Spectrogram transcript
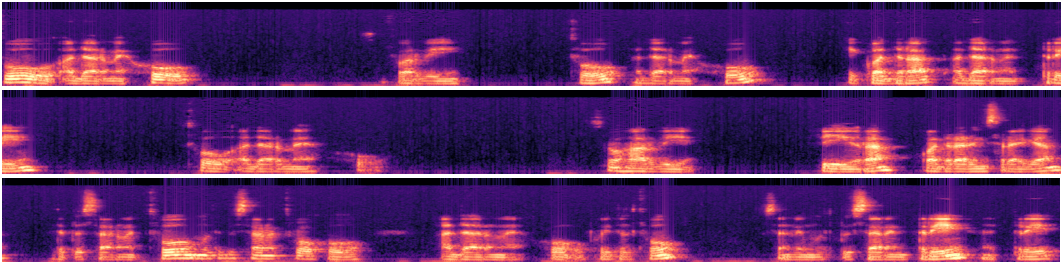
2 och därmed h, så får vi 2 och därmed h i kvadrat och därmed 3, 2 och därmed h så har vi 4, kvadreringsregeln, multiplicerar med 2, multiplicerar med 2h, är med h upphöjt till 2. Sen vi multiplicerar med 3, med 3,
